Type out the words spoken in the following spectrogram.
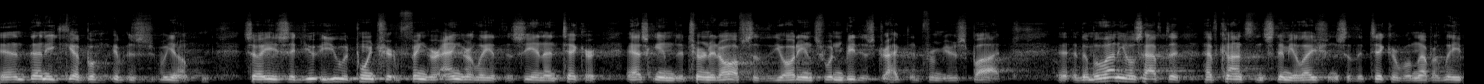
And then he kept, it was, you know, so he said, you, you would point your finger angrily at the CNN ticker, asking him to turn it off so that the audience wouldn't be distracted from your spot. Uh, the millennials have to have constant stimulation so the ticker will never leave.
